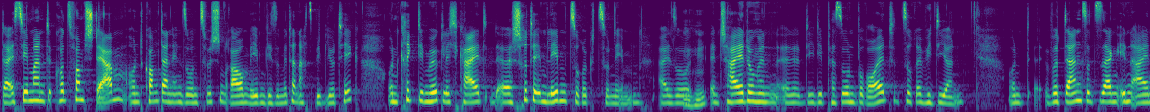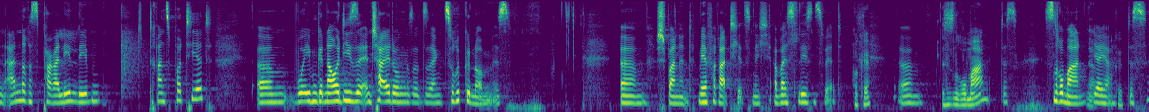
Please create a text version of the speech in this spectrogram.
da ist jemand kurz vorm Sterben und kommt dann in so einen Zwischenraum, eben diese Mitternachtsbibliothek, und kriegt die Möglichkeit, äh, Schritte im Leben zurückzunehmen. Also mhm. Entscheidungen, äh, die die Person bereut, zu revidieren. Und wird dann sozusagen in ein anderes Parallelleben transportiert, ähm, wo eben genau diese Entscheidung sozusagen zurückgenommen ist. Ähm, spannend. Mehr verrate ich jetzt nicht, aber es ist lesenswert. Okay. Ähm, ist es ein Roman? Das ist ein Roman, ja, ja. ja. Okay. Das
